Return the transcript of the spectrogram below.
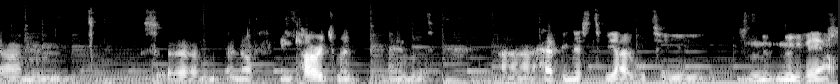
um, um, enough encouragement and uh, happiness to be able to m- move out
